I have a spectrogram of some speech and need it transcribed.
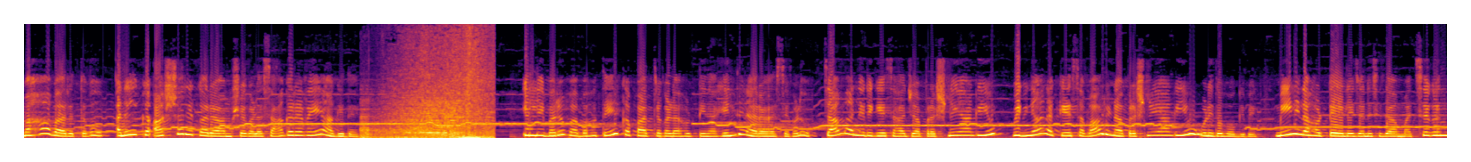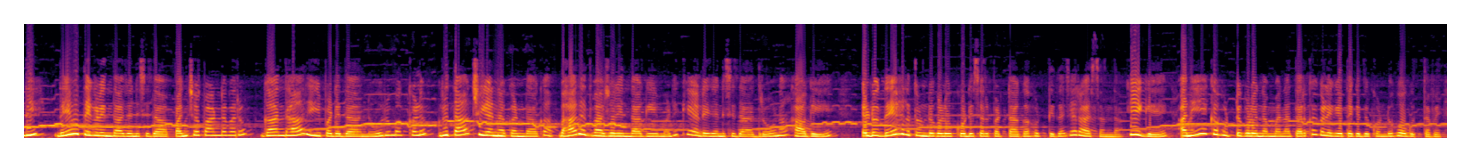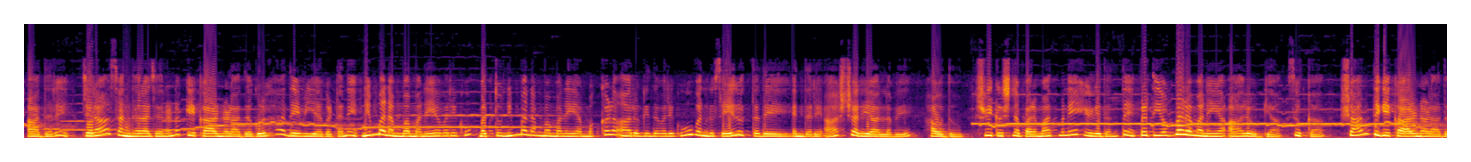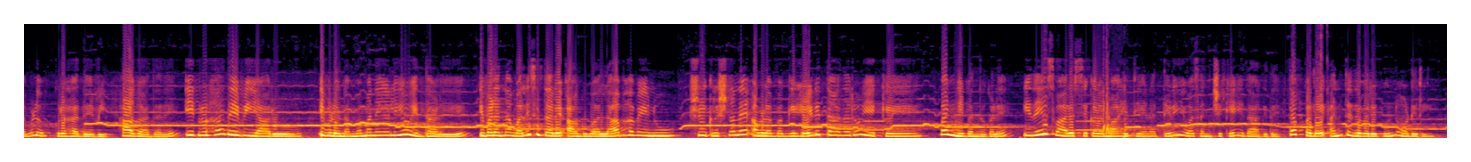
ಮಹಾಭಾರತವು ಅನೇಕ ಆಶ್ಚರ್ಯಕರ ಅಂಶಗಳ ಸಾಗರವೇ ಆಗಿದೆ. ಬರುವ ಬಹುತೇಕ ಪಾತ್ರಗಳ ಹುಟ್ಟಿನ ಹಿಂದಿನ ರಹಸ್ಯಗಳು ಸಾಮಾನ್ಯರಿಗೆ ಸಹಜ ಪ್ರಶ್ನೆಯಾಗಿಯೂ, ವಿಜ್ಞಾನಕ್ಕೆ ಸವಾಲಿನ ಪ್ರಶ್ನೆಯಾಗಿಯೂ ಉಳಿದು ಹೋಗಿವೆ. ಮೀನಿನ ಹೊಟ್ಟೆಯಲ್ಲಿ ಜನಿಸಿದ ಮತ್ಸ್ಯಗಂಧಿ, ದೇವತೆಗಳಿಂದ ಜನಿಸಿದ ಪಂಚಪಾಂಡವರು, ಗಾಂಧಾರಿ ಪಡೆದ ನೂರು ಮಕ್ಕಳು, ಘೃತಾಚಿಯನ್ನ ಕಂಡಾಗ ಭಾರದ್ವಾಜರಿಂದಾಗಿ ಮಡಿಕೆಯಲ್ಲಿ ಜನಿಸಿದ ದ್ರೋಣ. ಹಾಗೆಯೇ ಎರಡು ದೇಹದ ತುಂಡುಗಳು ಕೂಡಿಸಲ್ಪಟ್ಟಾಗ ಹುಟ್ಟಿದ ಜರಾಸಂಧ. ಹೀಗೆ ಅನೇಕ ಹುಟ್ಟುಗಳು ನಮ್ಮನ್ನ ತರ್ಕಗಳಿಗೆ ತೆಗೆದುಕೊಂಡು ಹೋಗುತ್ತವೆ. ಆದರೆ ಜರಾಸಂಧನ ಜನನಕ್ಕೆ ಕಾರಣಳಾದ ಗೃಹದೇವಿಯ ಘಟನೆ ನಿಮ್ಮ ನಮ್ಮ ಮನೆಯವರೆಗೂ ಮತ್ತು ನಿಮ್ಮ ನಮ್ಮ ಮನೆಯ ಮಕ್ಕಳ ಆರೋಗ್ಯದವರೆಗೂ ಬಂದು ಸೇರುತ್ತದೆ ಎಂದರೆ ಆಶ್ಚರ್ಯ ಅಲ್ಲವೇ? ಹೌದು. ಶ್ರೀಕೃಷ್ಣ ಪರಮಾತ್ಮನೇ ಹೇಳಿದಂತೆ ಪ್ರತಿಯೊಬ್ಬರ ಮನೆಯ ಆರೋಗ್ಯ, ಸುಖ, ಶಾಂತಿಗೆ ಕಾರಣಳಾದವಳು ಗೃಹದೇವಿ. ಹಾಗಾದರೆ ಈ ಗೃಹದೇವಿ ಯಾರು? ಇವಳು ನಮ್ಮ ಮನೆಯಲ್ಲಿಯೂ ಇದ್ದಾಳೆಯೇ ಇವಳನ್ನ ಒಲಿಸಿದರೆ ಆಗುವ ಲಾಭವೇನು? ಶ್ರೀಕೃಷ್ಣನೇ ಅವಳ ಬಗ್ಗೆ ಹೇಳಿದ್ದಾದರೂ ಏಕೆ? ಬನ್ನಿ ಬಂಧುಗಳೇ, ಇದೇ ಸ್ವಾರಸ್ಯಕರ ಮಾಹಿತಿಯನ್ನ ತಿಳಿಯುವ ಸಂಚಿಕೆ ಇದಾಗಿದೆ. ತಪ್ಪದೆ ಅಂತ್ಯದವರೆಗೂ ನೋಡಿರಿ.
